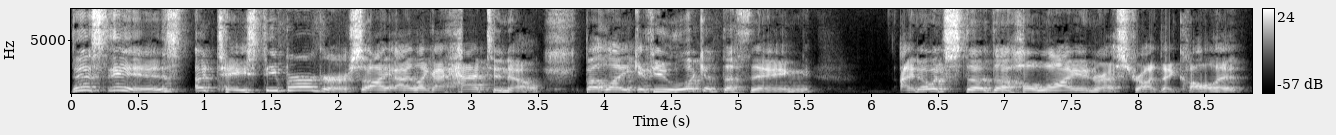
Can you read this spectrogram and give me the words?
this is a tasty burger. So I, I like I had to know. But like if you look at the thing, I know it's the the Hawaiian restaurant they call it.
